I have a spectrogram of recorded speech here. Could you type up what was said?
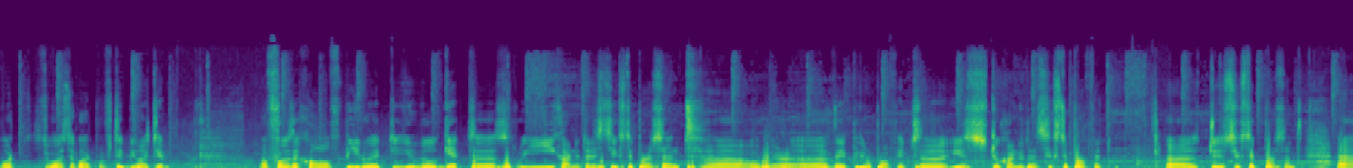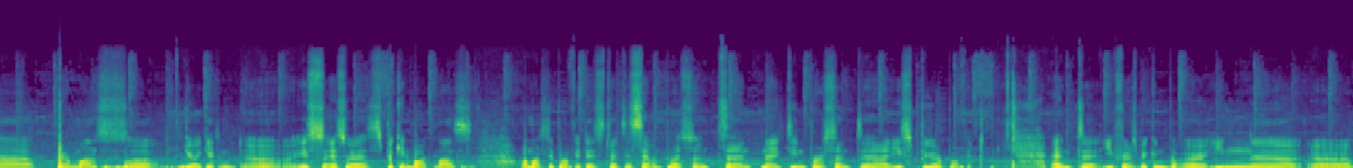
what was about profitability? Uh, for the whole period, you will get uh, 360 percent, uh, where uh, the pure profit uh, is 260 profit. Uh, to 60 percent uh, per month uh, you are getting uh, is as we are speaking about months a monthly profit is 27 percent and 19 percent uh, is pure profit and uh, if you're speaking uh, in uh,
